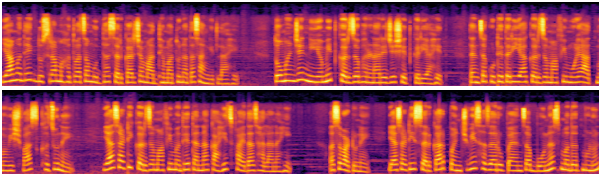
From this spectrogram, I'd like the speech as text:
यामध्ये एक दुसरा महत्त्वाचा मुद्दा सरकारच्या माध्यमातून आता सांगितला आहे. तो म्हणजे नियमित कर्ज भरणारे जे शेतकरी आहेत त्यांचा कुठेतरी या कर्जमाफीमुळे आत्मविश्वास खचू नये. यासाठी कर्जमाफीमध्ये त्यांना काहीच फायदा झाला नाही. असं वाटू नये. यासाठी सरकार पंचवीस हजार रुपयांचा बोनस मदत म्हणून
